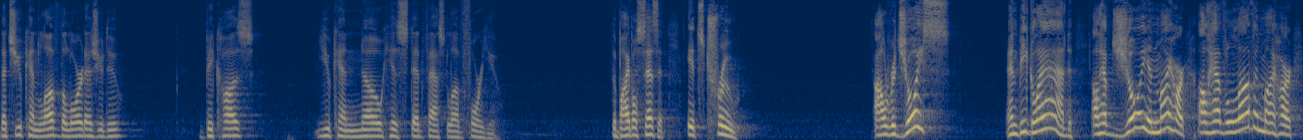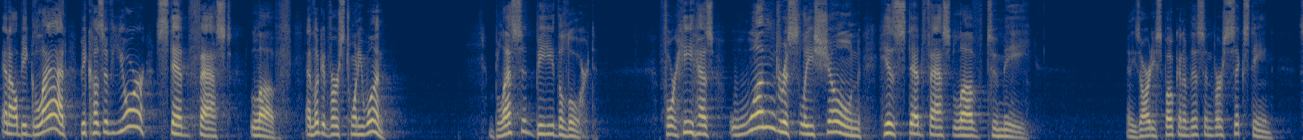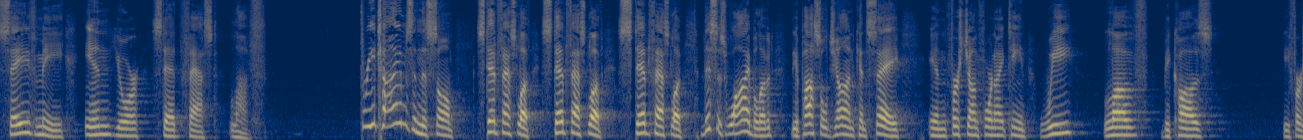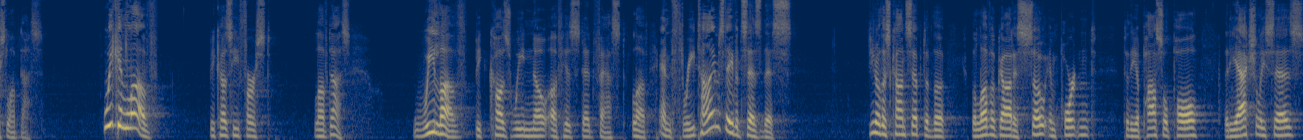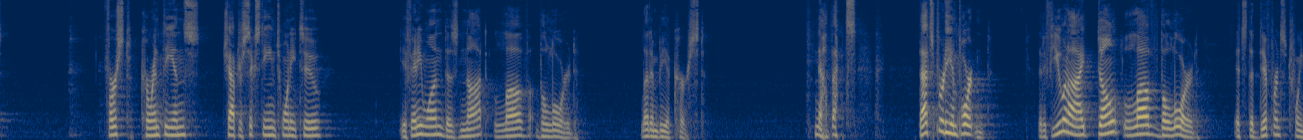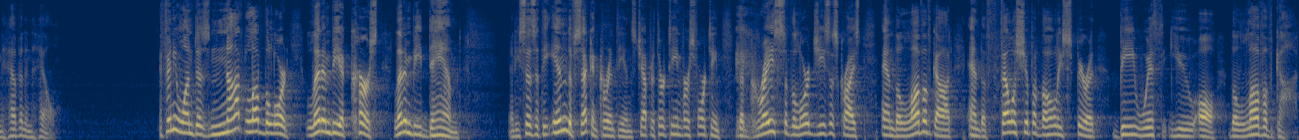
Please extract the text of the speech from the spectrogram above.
that you can love the Lord as you do? Because you can know His steadfast love for you. The Bible says it, it's true. I'll rejoice and be glad I'll have joy in my heart. I'll have love in my heart, and I'll be glad because of your steadfast love. And look at verse 21. Blessed be the Lord, for he has wondrously shown his steadfast love to me. And he's already spoken of this in verse 16. Save me in your steadfast love. Three times in this psalm, steadfast love, steadfast love, steadfast love. This is why, beloved, the apostle John can say in 1 John 4:19, "We love because he first loved us." We can love because he first loved us. We love because we know of his steadfast love. And three times David says this. Do you know this concept of the, the love of God is so important to the Apostle Paul that he actually says, 1 Corinthians chapter 16, 22, if anyone does not love the Lord, let him be accursed. Now that's, that's pretty important that if you and I don't love the Lord, it's the difference between heaven and hell. If anyone does not love the Lord, let him be accursed, let him be damned. And he says at the end of 2 Corinthians chapter 13 verse 14, the grace of the Lord Jesus Christ and the love of God and the fellowship of the Holy Spirit be with you all. The love of God.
